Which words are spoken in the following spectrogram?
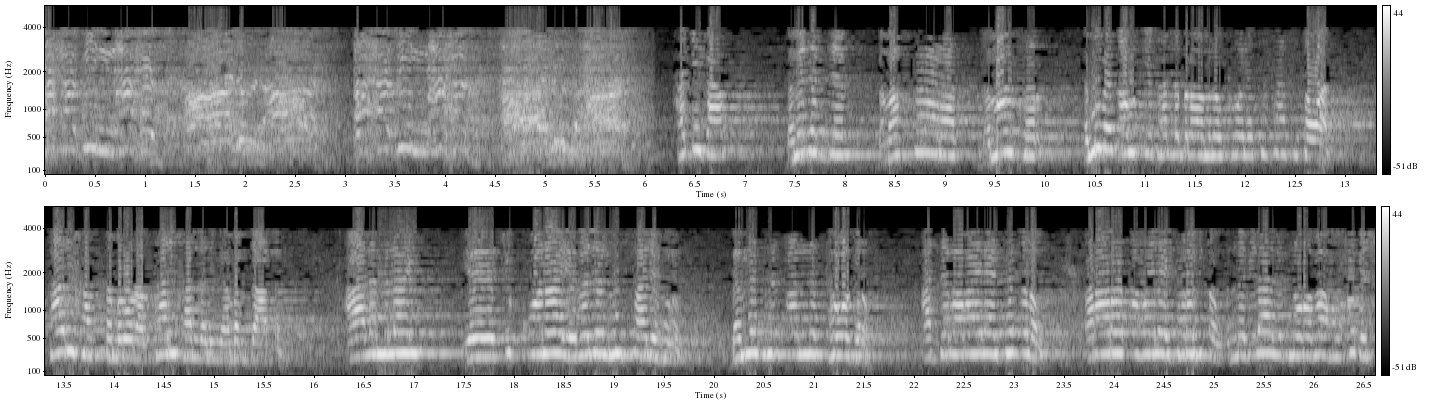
አሐዱን አሐድ አሐዱን አሐድ ሐቂቃ በመደብደብ በማስፈራራት በማንሰር የሚመጣ ውጤት አለ ብለው አምነው ከሆነ ተሳስተዋል። ታሪክ አስተምሮናል። ታሪክ አለን እኛ መብዳ አለን ዓለም ላይ የጭቆና የበደል ምሳሌ ሆነው በእምነት ነፃነት ተወግረው አደባባይ ላይ ተጥለው ጠራራ ፀሐይ ላይ ተረግጠው እነ ቢላል እብን ረባህ አልሐበሺ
